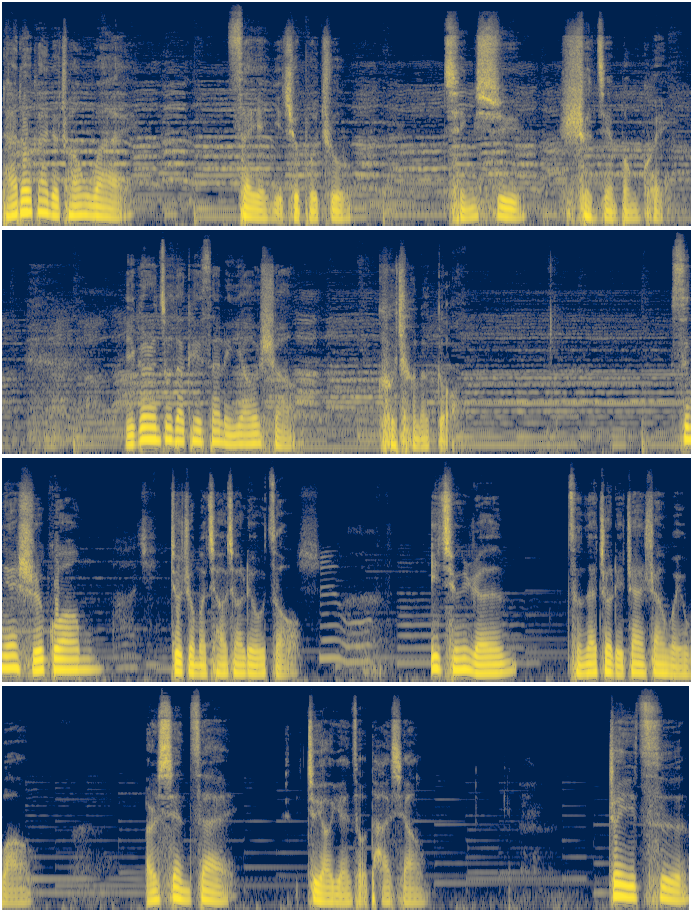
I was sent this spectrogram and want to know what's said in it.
抬头看着窗外。再也抑制不住情绪瞬间崩溃。一个人坐在 K 三零幺上，哭成了狗。四年时光就这么悄悄溜走，一群人曾在这里占山为王，而现在就要远走他乡。这一次，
